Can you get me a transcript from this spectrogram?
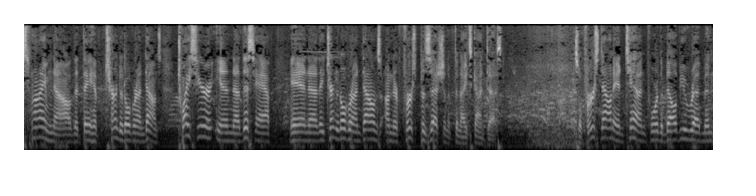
time now that they have turned it over on downs. Twice here in uh, this half, and uh, they turned it over on downs on their first possession of tonight's contest. So first down and 10 for the Bellevue Redmen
